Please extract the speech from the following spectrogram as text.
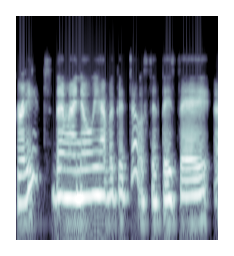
Great, then I know we have a good dose. If they say, eh,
